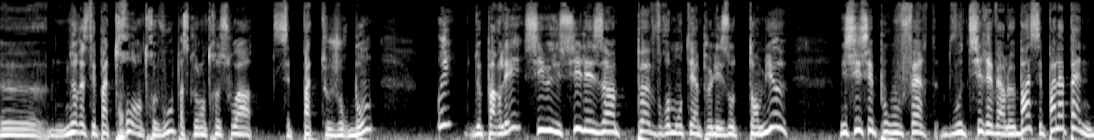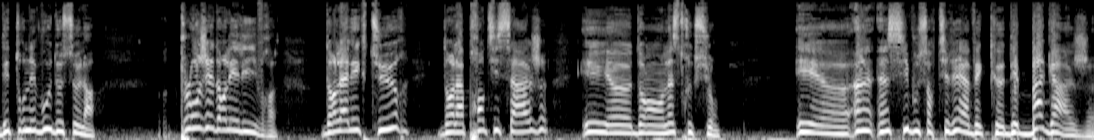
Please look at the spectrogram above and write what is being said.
euh, ne restez pas trop entre vous parce que l'entre-soi c'est pas toujours bon oui de parler si si les uns peuvent remonter un peu les autres tant mieux mais si c'est pour vous faire vous tirer vers le bas c'est pas la peine détournez-vous de cela plongez dans les livres, dans la lecture, dans l'apprentissage et euh, dans l'instruction. Et euh, ainsi, vous sortirez avec euh, des bagages.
